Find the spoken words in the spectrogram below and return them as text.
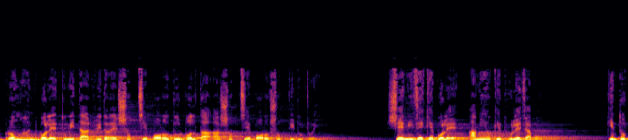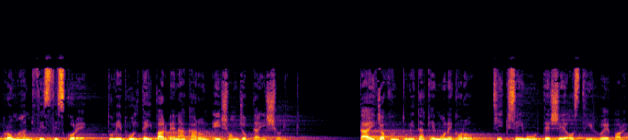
ব্রহ্মাণ্ড বলে তুমি তার হৃদয়ের সবচেয়ে বড় দুর্বলতা আর সবচেয়ে বড় শক্তি দুটোই। সে নিজেকে বলে, আমি ওকে ভুলে যাব। কিন্তু ব্রহ্মাণ্ড ফিসফিস করে, তুমি ভুলতেই পারবে না কারণ এই সংযোগটা ঈশ্বরিক। তাই যখন তুমি তাকে মনে করো, ঠিক সেই মুহূর্তে সে অস্থির হয়ে পড়ে।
